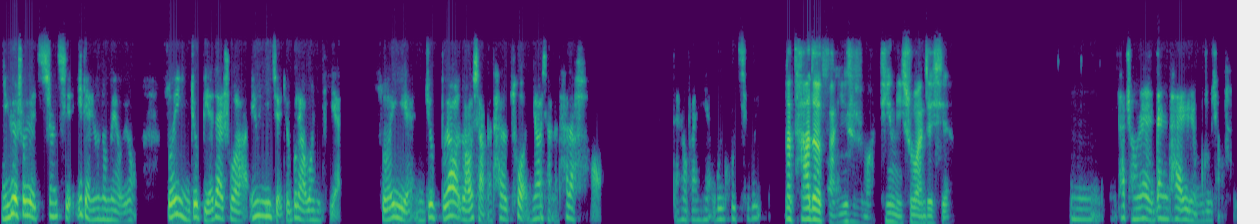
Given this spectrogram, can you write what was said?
你越说越生气，一点用都没有用，所以你就别再说了，因为你解决不了问题，所以你就不要老想着他的错，你要想着他的好。但是我发现微乎其微，那他的反应是什么？听你说完这些，嗯，他承认，但是他还是忍不住想说。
